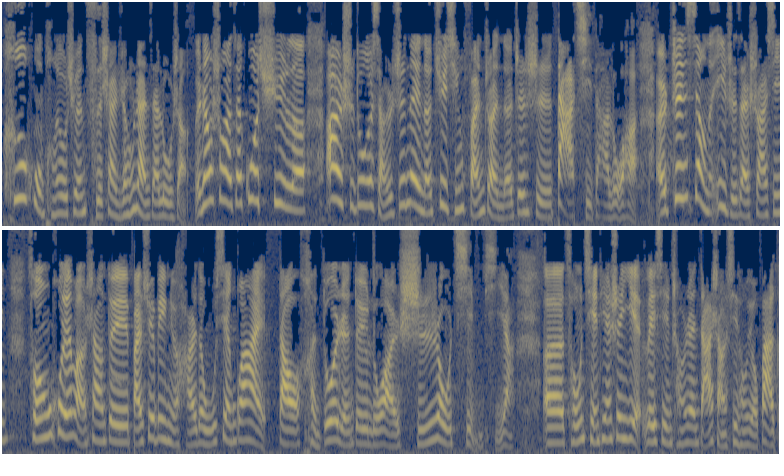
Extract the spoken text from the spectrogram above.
呵护朋友圈慈善仍然在路上。文章说啊，在过去了二十多个小时之内呢，剧情反转的真是大起大落哈，而真相呢一直在刷新。从互联网上对白血病女孩的无限关爱，到很多人对于罗尔食肉。紧皮呀，呃，从前天深夜微信承认打赏系统有 bug，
